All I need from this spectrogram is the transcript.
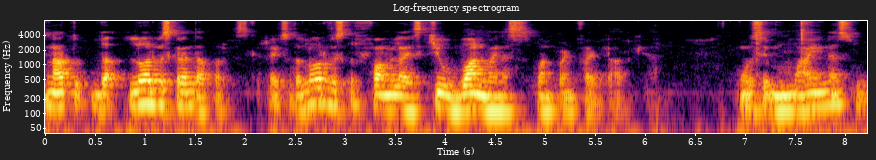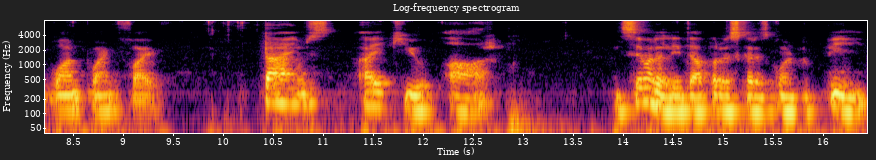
now to the lower whisker and the upper whisker, right? So the lower whisker formula is Q1 minus 1.5 torque. I'm going to say minus 1.5 times IQR. And similarly, the upper whisker is going to be,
